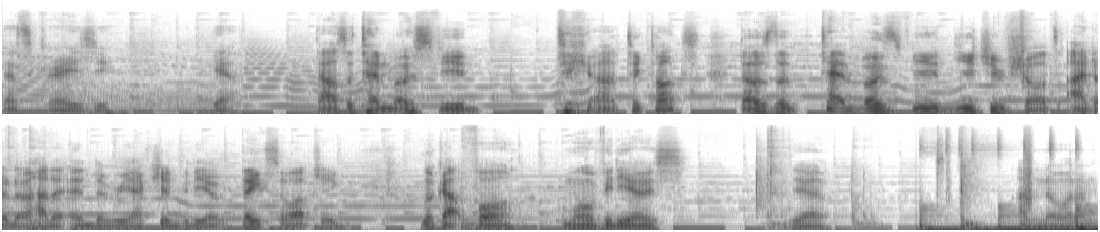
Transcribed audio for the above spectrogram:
That's crazy. Yeah. That was the 10 most viewed uh, TikToks. That was the 10 most viewed YouTube shorts. I don't know how to end a reaction video. Thanks for watching. Look out for more videos. Yeah. I don't know what I'm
